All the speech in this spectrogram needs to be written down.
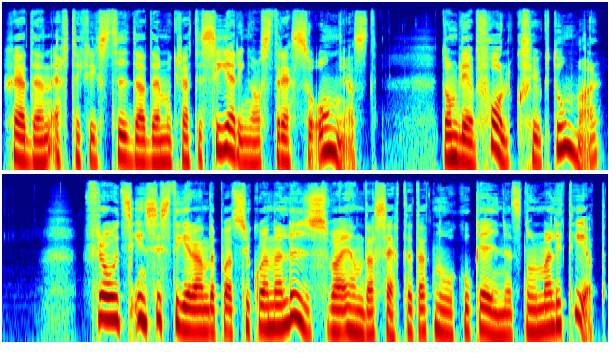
skedde en efterkrigstida demokratisering av stress och ångest. De blev folksjukdomar. Freuds insisterande på att psykoanalys var enda sättet att nå kokainets normalitet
